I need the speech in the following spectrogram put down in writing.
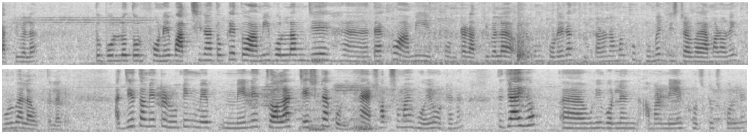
রাত্রিবেলা। তো বলল, তোর ফোনে পাচ্ছি না তোকে। তো আমি বললাম যে হ্যাঁ দেখো, আমি ফোনটা রাত্রিবেলা এরকম করে রাখি। কারণ আমার খুব ঘুমের ডিস্টার্ব হয়, আমার অনেক ভোরবেলা উঠতে লাগে। আর যেহেতু আমি একটা রুটিন মেনে চলার চেষ্টা করি হ্যাঁ সব সময় হয়ে ওঠে না। তো যাই হোক উনি বললেন, আমার মেয়ের খোঁজ টোজ করলেন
